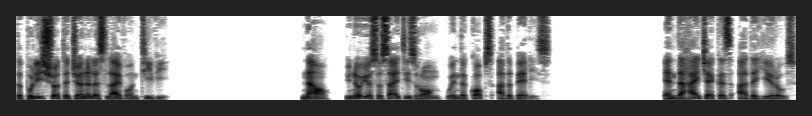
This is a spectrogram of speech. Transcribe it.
The police shot a journalist live on TV. Now, you know your society is wrong when the cops are the baddies. And the hijackers are the heroes.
